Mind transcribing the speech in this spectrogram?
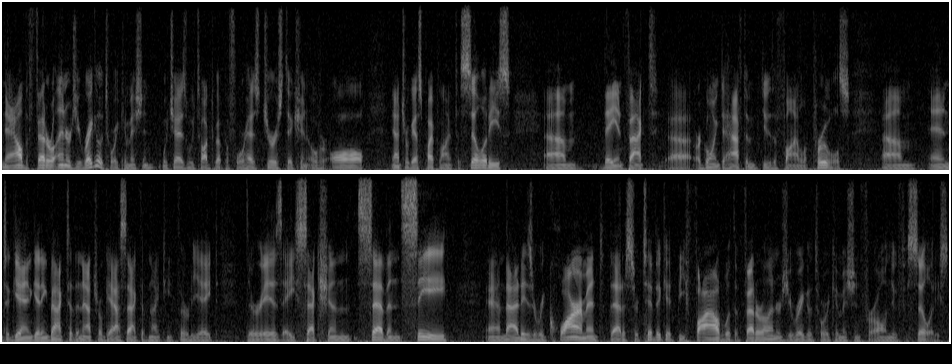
Now the Federal Energy Regulatory Commission, which as we talked about before has jurisdiction over all natural gas pipeline facilities, um, they in fact uh, are going to have to do the final approvals. Um, and again, getting back to the Natural Gas Act of 1938, there is a Section 7C, and that is a requirement that a certificate be filed with the Federal Energy Regulatory Commission for all new facilities.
